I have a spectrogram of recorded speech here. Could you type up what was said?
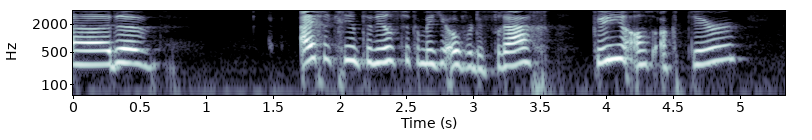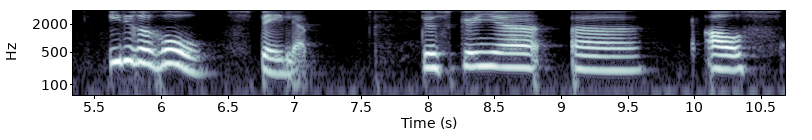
Uh, de, eigenlijk ging het toneelstuk een beetje over de vraag: kun je als acteur iedere rol spelen? Dus kun je uh, als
